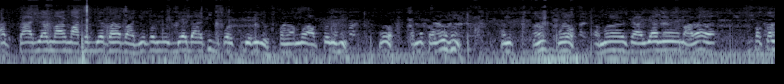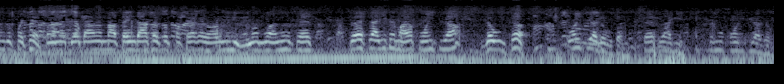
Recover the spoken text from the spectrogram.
આ ચાર મારા માથે બે ભાડા ભાજી પણ હું બે દાખી જ બેસી જઉં પણ અમુક આપતો નહીં બોલો અમુક કરવું શું? અને બોલો અમે ચારિયાને મારા પકડવું પછી, પણ અમે બે દાણા ત્રણ દાખલ તો પકડ્યા કરવાનું નહીં હું આનું સ્ટ્રેસ સ્ટ્રેસ લાગી છે, મારા પોઈન્ટ જવું છે. પોઈન્ટ જવું છે સ્ટ્રેસ લાગી. હું પોઈન્ટ જવું.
